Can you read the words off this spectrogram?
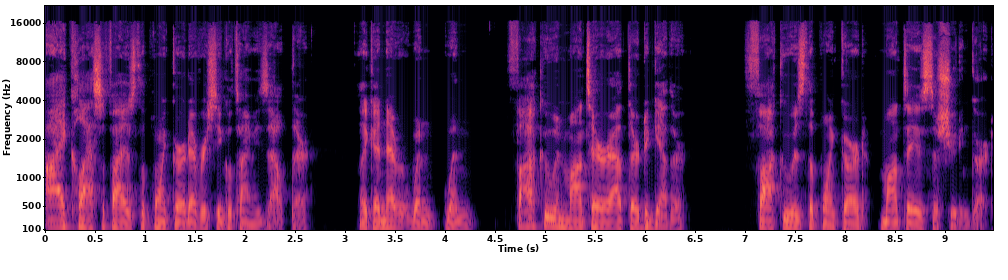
I classify as the point guard every single time he's out there. Like I never when when Facu and Monte are out there together, Facu is the point guard, Monte is the shooting guard.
